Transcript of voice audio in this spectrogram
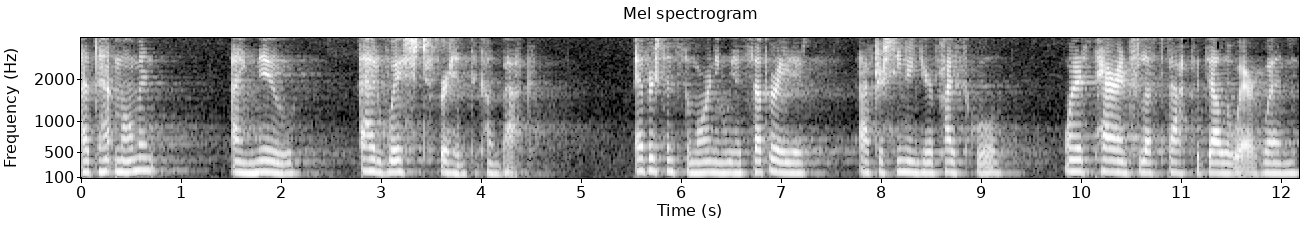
At that moment, I knew I had wished for him to come back. Ever since the morning we had separated after senior year of high school, when his parents left back to Delaware, when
